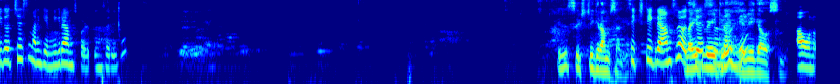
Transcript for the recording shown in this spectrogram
ఇది వచ్చేసి మనకి ఎన్ని గ్రామ్స్ పడుతుంది సార్ ఇది? ఇది సిక్స్టీ గ్రామ్స్ అండి. సిక్స్టీ గ్రామ్స్లో హెవీగా వస్తుంది. అవును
